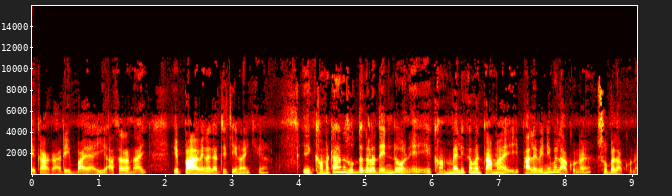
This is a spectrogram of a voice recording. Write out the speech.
ඒකාකාරී, බයයි, අසරණයි, එපා වෙන ගති තියෙනවායි කියලා. ඉතින් කමඨාන සුද්ධ කරලා දෙන්න ඕනේ. ඒ කම්මැලිකම තමයි පළවෙනිම ලකුණ, සුබ ලකුණ.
